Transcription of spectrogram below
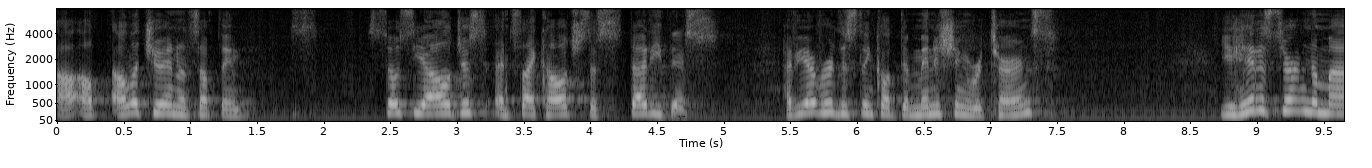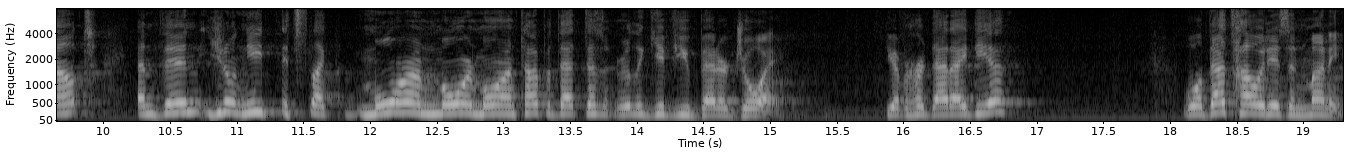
I'll, I'll, I'll let you in on something. Sociologists and psychologists have studied this. Have you ever heard this thing called diminishing returns? You hit a certain amount, and then you don't need, it's like more and more and more on top of that doesn't really give you better joy. You ever heard that idea? Well, that's how it is in money.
